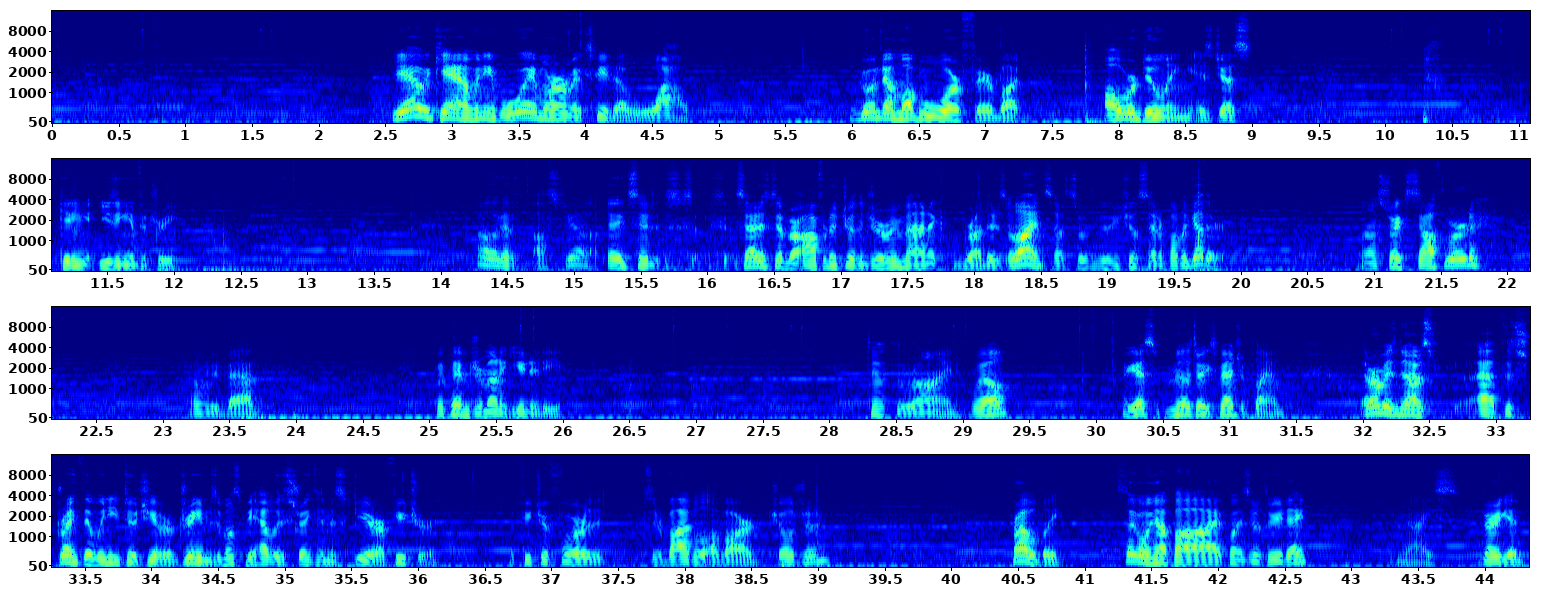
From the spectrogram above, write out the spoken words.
Yeah, we can. We need way more army XP, though. Wow. We're going down mobile warfare, but all we're doing is just getting using infantry. Oh, look at this. Austria. Satisfied our offer to join the Germanic Brothers Alliance. So we shall stand and fall together. Uh, strike southward. That wouldn't be bad. Proclaim Germanic unity. Attack the Rhine. Well, I guess military expansion plan. The army is not at the strength that we need to achieve our dreams. It must be heavily strengthened to secure our future. A future for the survival of our children? Probably. Still going up by 0.03 a day. Nice. Very good.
